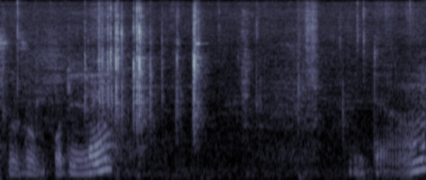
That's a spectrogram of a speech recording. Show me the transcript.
șuruburile. Da.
